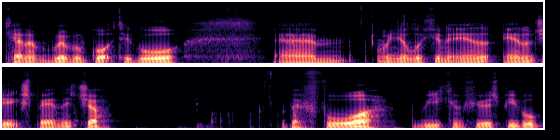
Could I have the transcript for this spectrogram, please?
kind of where we've got to go. Um, when you're looking at energy expenditure before we confuse people.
